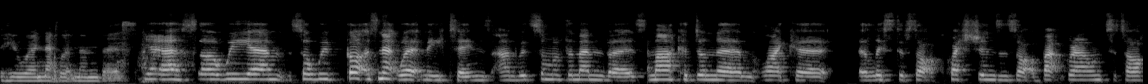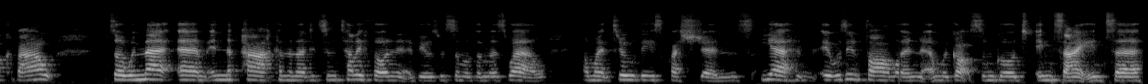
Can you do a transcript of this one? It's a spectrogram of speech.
who were network members. Yeah, so we um so we've got as network meetings and with some of the members, Mark had done um like a a list of sort of questions and sort of background to talk about. So we met um, in the park, and then I did some telephone interviews with some of them as well and went through these questions. Yeah, it was informal and, and we got some good insight into.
